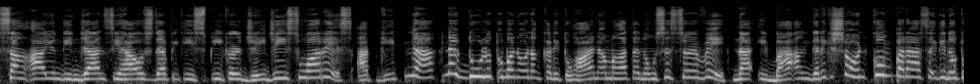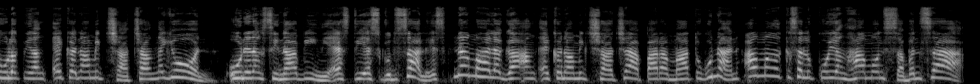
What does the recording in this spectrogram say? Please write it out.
Sang-ayon din dyan si House Deputy Speaker J.J. Suarez at gate niya, nagdulot umano ng kalituhan ang mga tanong sa survey na iba ang direksyon kumpara sa itinutulak nilang economic chacha ngayon. Una nang sinabi ni SDS Gonzales na mahalaga ang economic chacha para matugunan ang mga kasalukuyang hamon sa bansa.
